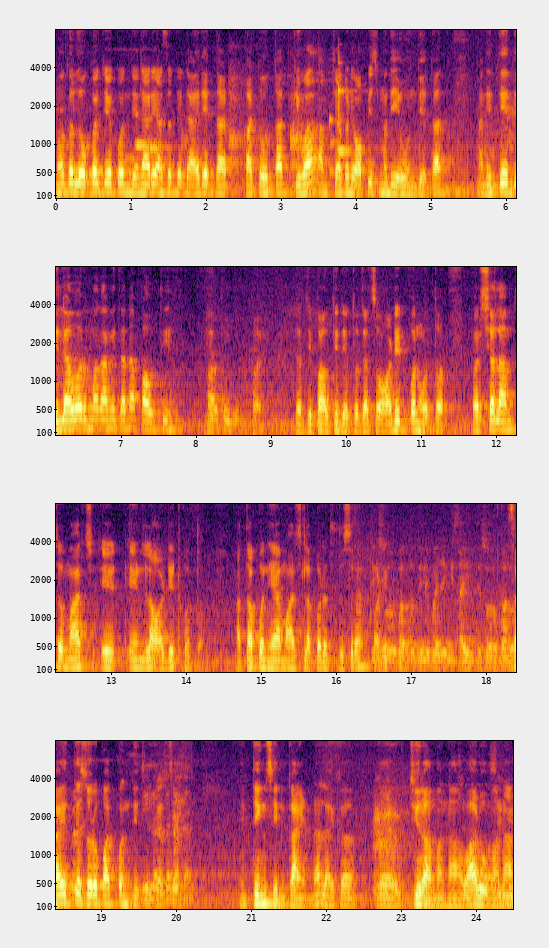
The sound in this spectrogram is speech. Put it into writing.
मग लोक जे कोण देणारे असतात ते डायरेक्ट दा पाठवतात किंवा आमच्याकडे ऑफिसमध्ये येऊन देतात. आणि ते दिल्यावर मग आम्ही त्यांना पावती देतो. होय. त्याची पावती देतो त्याचं ऑडिट पण होतं. वर्षाला आमचं मार्च ए एंडला ऑडिट होतं. आता पण ह्या मार्चला परत दुसरं ऑडिट स्वरूपात दिली पाहिजे की साहित्य स्वरूपात साहित्य स्वरूपात पण दिली थिंग्स इन काइंड ना लाईक चिरा म्हणा वाळू म्हणा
